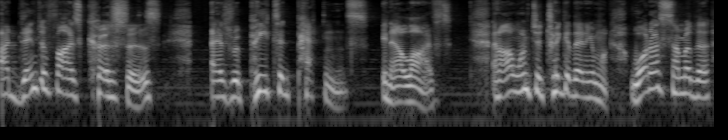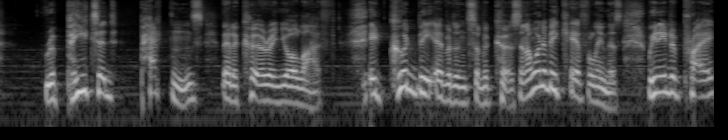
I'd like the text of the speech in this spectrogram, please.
identifies curses as repeated patterns in our lives. And I want to trigger that in mind. What are some of the repeated patterns that occur in your life? It could be evidence of a curse. And I want to be careful in this. We need to pray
